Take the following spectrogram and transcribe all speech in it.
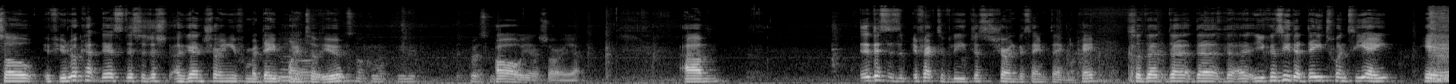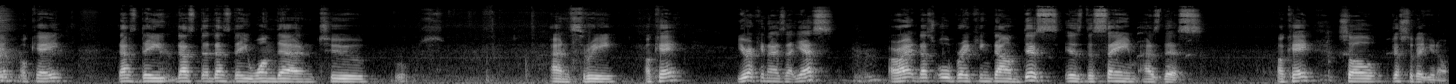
So if you look at this, this is just again showing you from a day No, point no, of view. It's not come up. You need to press Oh yeah, sorry, yeah. Um, this is effectively just showing the same thing. Okay, so the the, the, the you can see the day twenty eight here. Okay, that's day that's that's day one there and two, oops, and three. Okay, you recognize that? Yes. All right, that's all breaking down. This is the same as this. Okay, so just so that you know,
